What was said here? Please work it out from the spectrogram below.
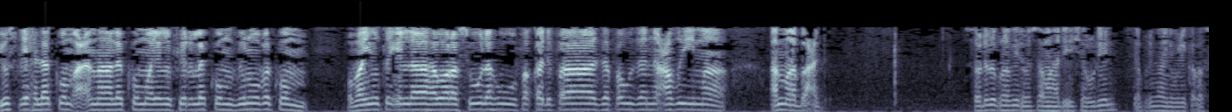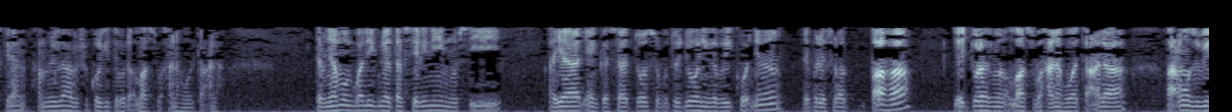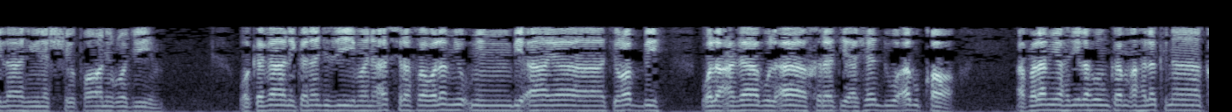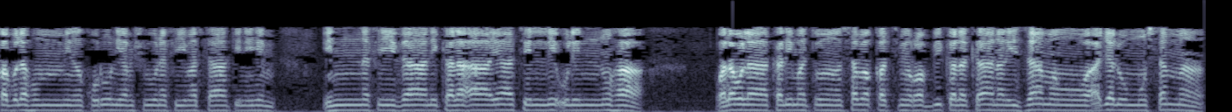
يصلح لكم أعمالكم ويغفر لكم ذنوبكم ومن يطع الله ورسوله فقد فاز فوزا عظيما أما بعد Saudara Nabi bersama Hadi Syarudin Saya beriman yang mulia sekalian Alhamdulillah bersyukur kita kepada Allah Subhanahu Wa Taala. Kita menyambung kembali kepada tafsir ini Menusi ayat yang ke-127 hingga berikutnya Daripada surat Taha Iaitu rahmat Allah Subhanahu Wa Taala. A'udzu billahi minasyaitonir rajim وكذلك نجزي من أسرف ولم يؤمن بآيات ربه ولعذاب الآخرة أشد وأبقى. أفلم يهد لهم كم أهلكنا قبلهم من القرون يمشون في مساكنهم إن في ذلك لآيات لأولي النهى. ولولا كلمة سبقت من ربك لكان لزاما وأجل مسمى.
